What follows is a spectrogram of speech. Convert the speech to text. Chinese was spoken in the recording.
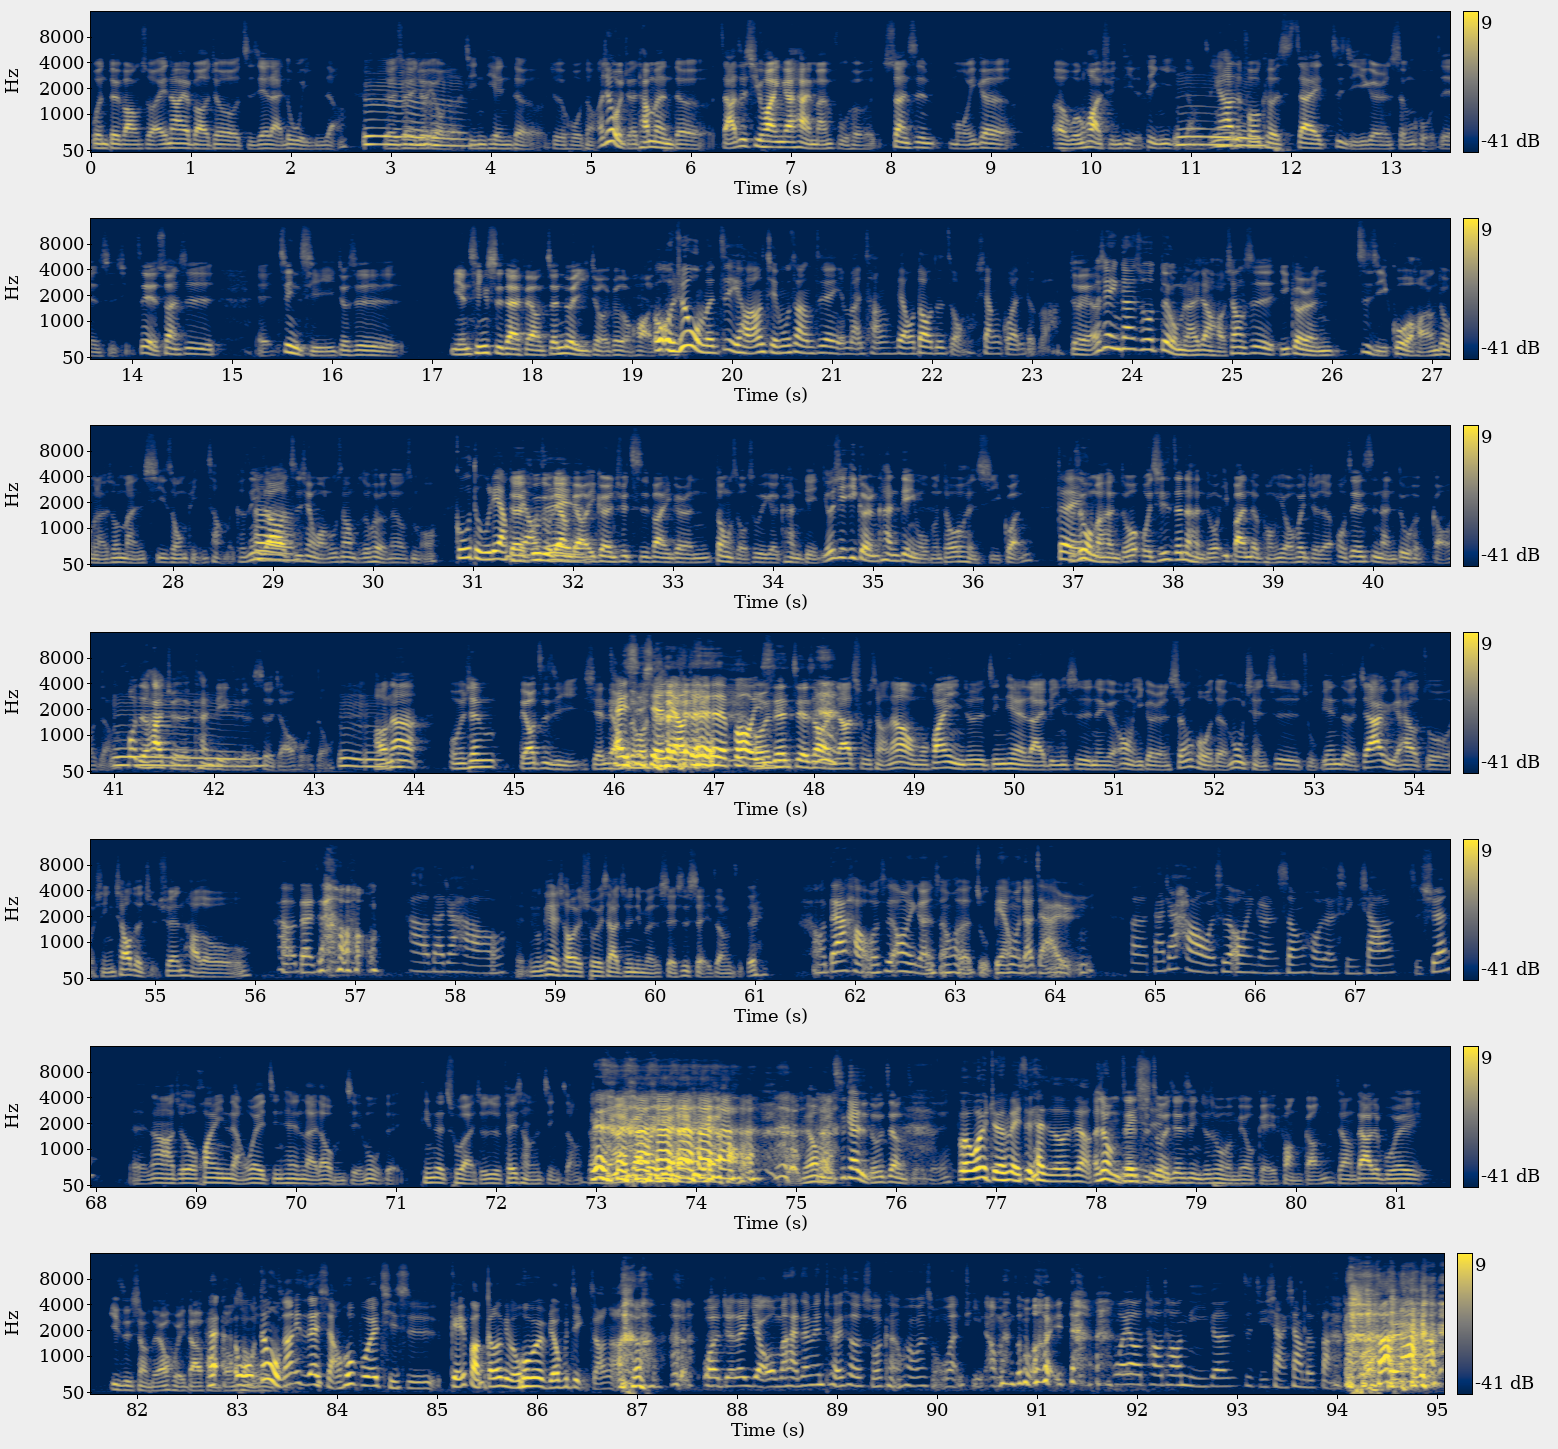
问对方说，哎、嗯欸，那要不要就直接来录音这样？嗯、对，所以就有了今天的就是活动。而且我觉得他们的杂志企划应该还蛮符合，算是某一个呃文化群体的定义这样子，因为它是 focus 在自己一个人生活这件事情，这也算是诶、欸、近期就是。年轻世代非常针对已久的各种话题，我我觉得我们自己好像节目上之前也蛮常聊到这种相关的吧。对，而且应该说对我们来讲，好像是一个人自己过，好像对我们来说蛮稀松平常的。可是你知道，之前网络上不是会有那种什么孤独量表？对，孤独量表，一个人去吃饭，一个人动手术，一个看电影。尤其一个人看电影，我们都很习惯。对。可是我们很多，我其实真的很多一般的朋友会觉得，哦，这件事难度很高，这样，嗯、或者他觉得看电影这个社交活动。嗯。好，那我们先。不要自己闲聊，开始闲聊，对对对，不好意思。我们先介绍人家出场。那我们欢迎就是今天的来宾是那个 On 一个人生活的，目前是主编的佳宇，还有做行销的芷萱。Hello，Hello，大家好。Hello，大家好。对，你们可以稍微说一下，就是你们谁是谁这样子。对，好，大家好，我是 On 一个人生活的主编，我叫佳宇。呃，大家好，我是 On 一个人生活的行销芷萱。对，那就欢迎两位今天来到我们节目。对。听得出来，就是非常的紧张，但应该会越来越好。没有，每次开始都是这样子，对。不，我也觉得每次开始都是这样。而且我们这一次做一件事情，就是我们没有给访纲，这样大家就不会一直想着要回答访纲。我，但我刚刚一直在想，会不会其实给反刚，你们会不会比较不紧张啊？我觉得有，我们还在那边推测说可能会问什么问题，那我们怎么回答？我有偷偷拟一个自己想象的反 刚。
